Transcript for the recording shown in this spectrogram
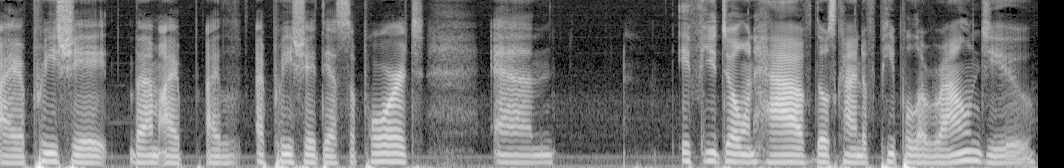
I appreciate them. I I appreciate their support, and if you don't have those kind of people around you,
